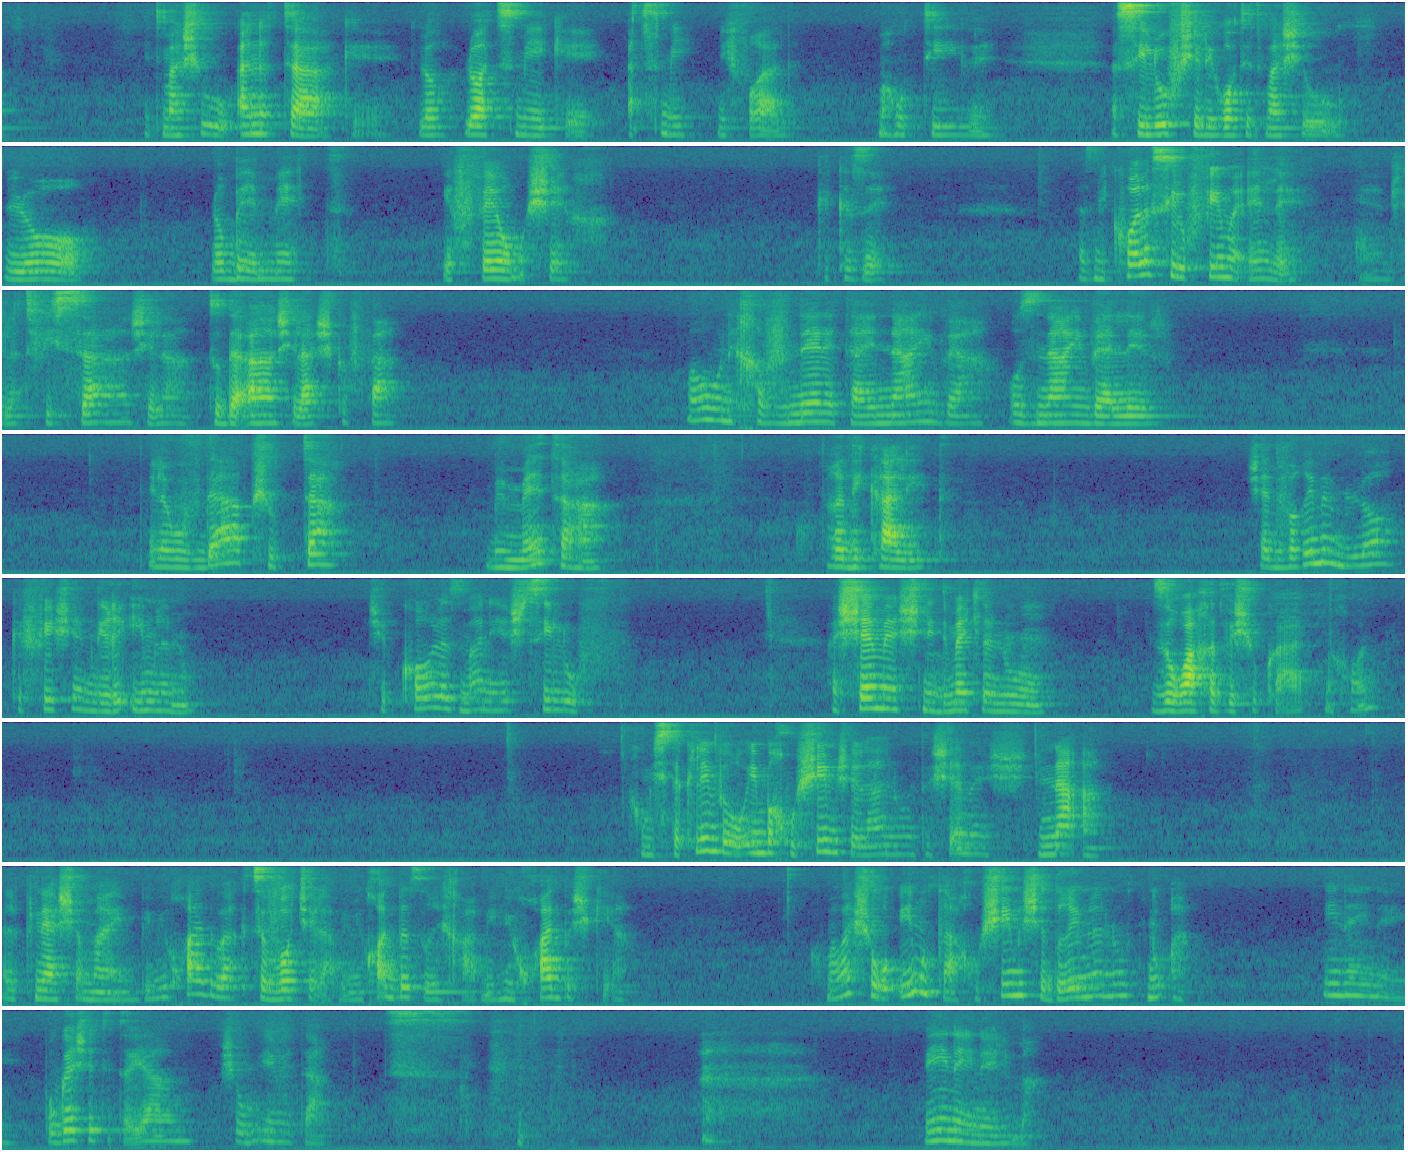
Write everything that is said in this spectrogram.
את מה שהוא ענתה כלא לא עצמי, כעצמי נפרד, מהותי, והסילוף של לראות את מה שהוא לא, לא באמת יפה או מושך ככזה. אז מכל הסילופים האלה, כן, של התפיסה, של התודעה, של ההשקפה, בואו נכוונן את העיניים והאוזניים והלב אל העובדה הפשוטה, באמת הרדיקלית, שהדברים הם לא כפי שהם נראים לנו, שכל הזמן יש סילוף. השמש נדמת לנו זורחת ושוקעת, נכון? אנחנו מסתכלים ורואים בחושים שלנו את השמש נעה על פני השמיים, במיוחד בקצוות שלה, במיוחד בזריחה, במיוחד בשקיעה. אנחנו ממש רואים אותה, החושים משדרים לנו תנועה. הנה, הנה, פוגשת את הים, שומעים את ה... והנה היא נעלמה.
